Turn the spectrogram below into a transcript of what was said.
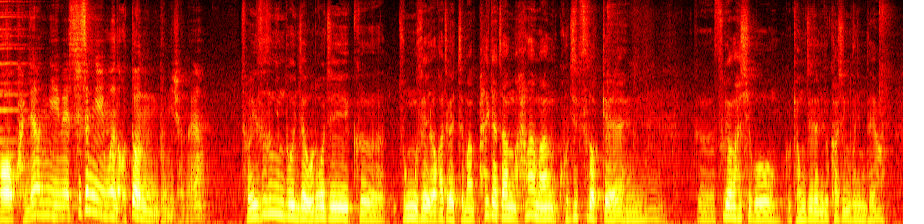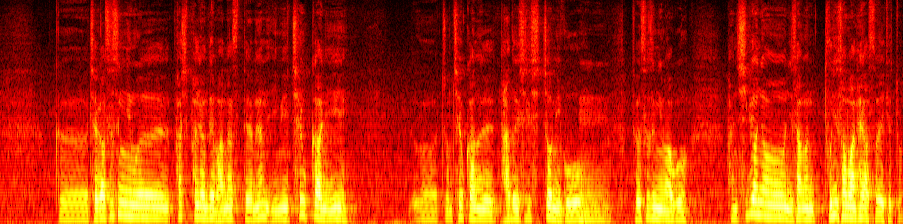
어, 관장님의 스승님은 어떤 분이셨나요? 저희 스승님도 이제 오로지 그 중무수에 여러 가지가 있지만 팔계장 하나만 고집스럽게 그 수련하시고 그 경지를 이룩하신 분인데요. 그 제가 스승님을 88년도에 만났을 때는 이미 체육관이 어, 좀 체육관을 닫으실 시점이고 음. 저 스승님하고 한 10여 년 이상은 둘이서만 해왔어요. 이렇게 쫓-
